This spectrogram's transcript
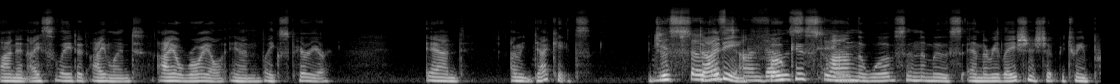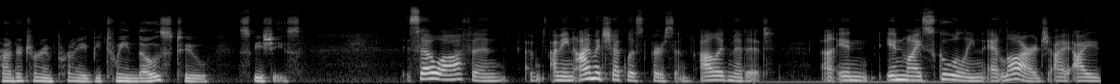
on an isolated island, Isle Royale in Lake Superior. And I mean, decades. Just, Just focused studying, on focused on the wolves and the moose and the relationship between predator and prey between those two species. so often i mean i'm a checklist person i'll admit it uh, in in my schooling at large. I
